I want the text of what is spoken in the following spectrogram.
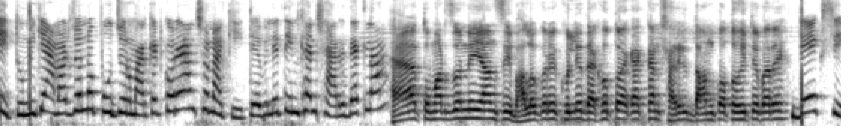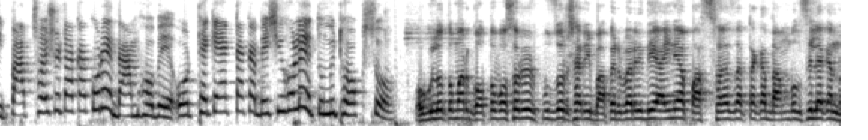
এই তুমি কি আমার জন্য পূজোর মার্কেট করে আনছো নাকি? টেবিলে তিনখান শাড়ি দেখলাম। হ্যাঁ তোমার জন্যই আনছি। ভালো করে খুলে দেখো তো এক একখান শাড়ির দাম কত হইতে পারে। দেখছি পাঁচ ছয়শো টাকা করে দাম হবে। ওর থেকে এক টাকা বেশি হলে তুমি ঠকছো। ওগুলো তোমার গত বছরের পূজোর শাড়ি বাপের বাড়ি দিয়ে আইনা পাঁচ ছয় হাজার টাকা দাম বলছিলে কেন?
